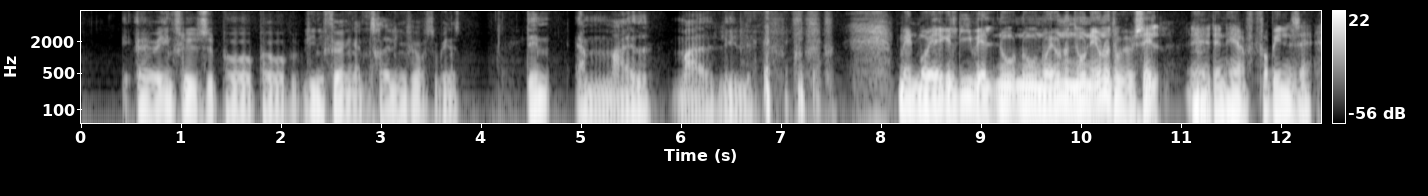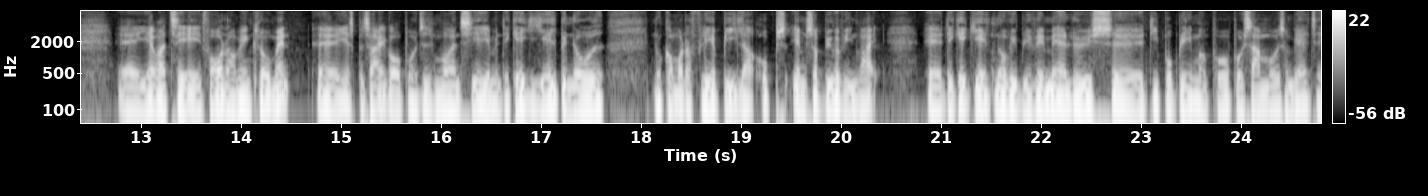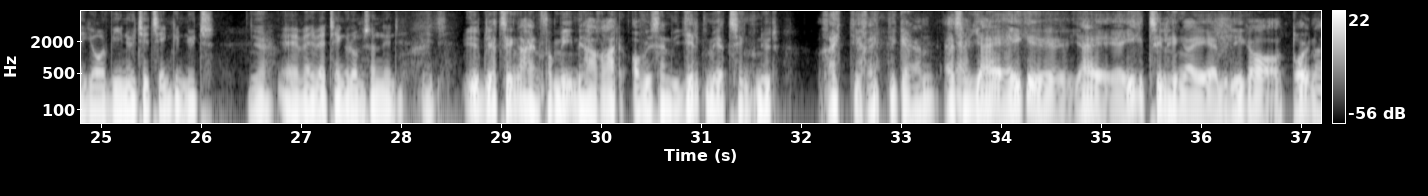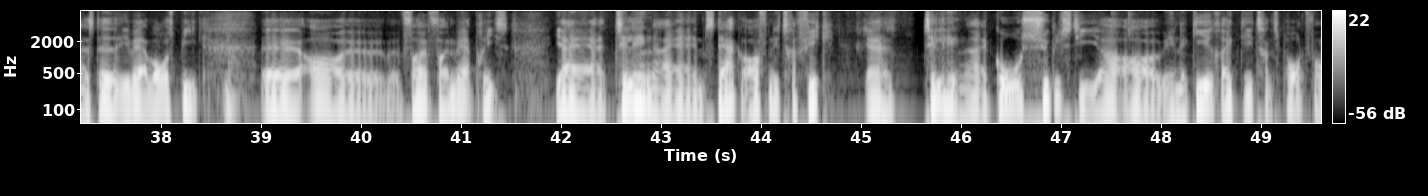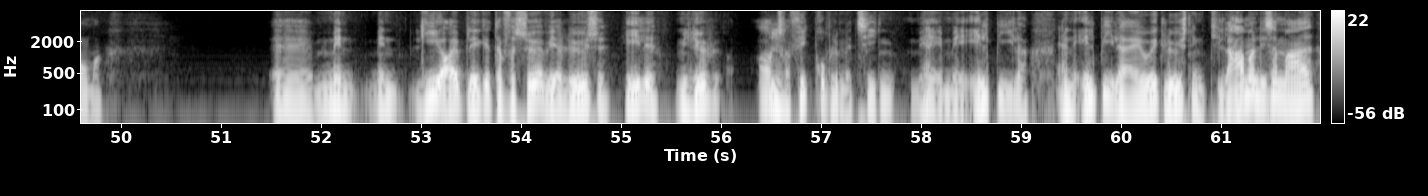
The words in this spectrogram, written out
øh, indflydelse på, på linjeføringen af den tredje linjeføringsforbindelse, den er meget, meget lille. Men må jeg ikke alligevel, nu, nu, nu, nævner, nu nævner du jo selv mm. øh, den her forbindelse. Øh, jeg var til et foredrag med en klog mand, øh, Jesper Tejgaard, på et tidspunkt, hvor han siger, jamen det kan ikke hjælpe noget. Nu kommer der flere biler, ups, jamen så bygger vi en vej. Øh, det kan ikke hjælpe noget, vi bliver ved med at løse øh, de problemer på, på samme måde, som vi altid har gjort. Vi er nødt til at tænke nyt. Ja. Øh, hvad, hvad tænker du om sådan et, et... Jeg tænker, at han formentlig har ret, og hvis han vil hjælpe med at tænke nyt, rigtig, rigtig gerne. Altså, ja. jeg, er ikke, jeg er ikke tilhænger af, at vi ligger og drøner afsted i hver vores bil øh, og øh, for, for enhver pris. Jeg er tilhænger af en stærk offentlig trafik. Jeg er tilhænger af gode cykelstier og energirigtige transportformer. Øh, men, men lige i øjeblikket, der forsøger vi at løse hele miljø- og mm. trafikproblematikken med, ja. med elbiler. Ja. Men elbiler er jo ikke løsning. De larmer lige så meget.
